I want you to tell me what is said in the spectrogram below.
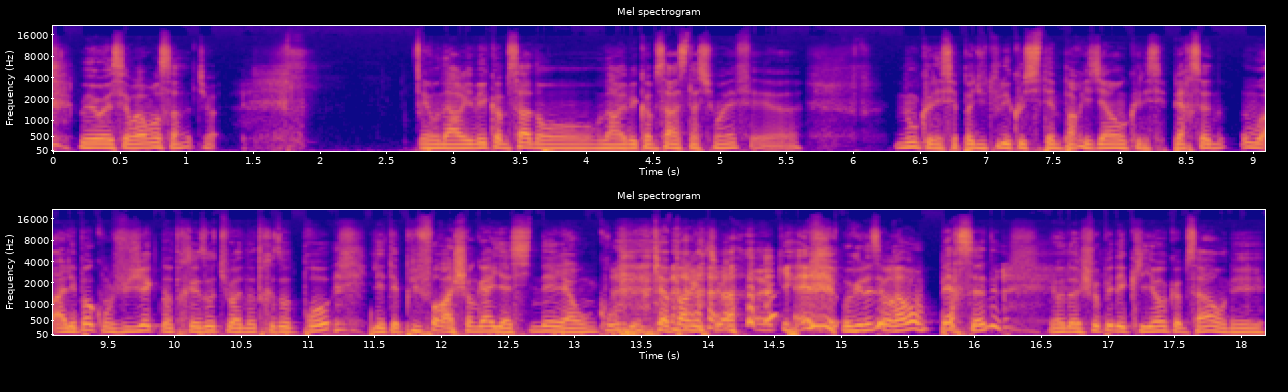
Mais ouais, c'est vraiment ça, tu vois. Et on est arrivé comme ça dans, on est arrivé comme ça à Station F et nous, on connaissait pas du tout l'écosystème parisien, on connaissait personne. On- à l'époque, on jugeait que notre réseau, tu vois, notre réseau de pro, il était plus fort à Shanghai, à Sydney et à Hong Kong qu'à Paris, tu vois. On connaissait vraiment personne et on a chopé des clients comme ça. On est,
